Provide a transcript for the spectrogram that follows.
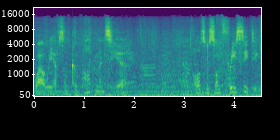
Wow, we have some compartments here and also some free seating.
